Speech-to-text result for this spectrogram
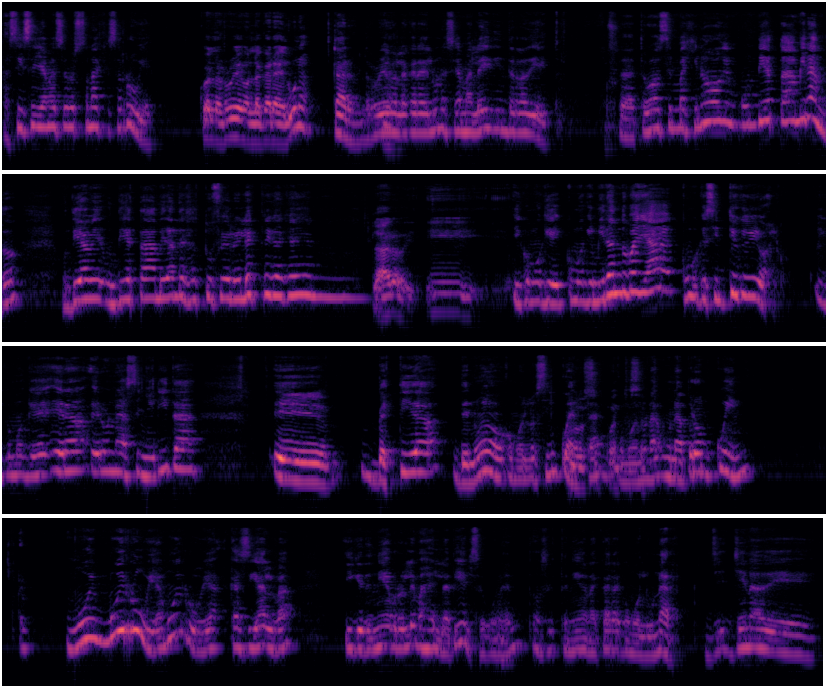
Así se llama ese personaje, esa rubia. ¿Cuál es la rubia con la cara de luna? Claro, la rubia con la cara de luna se llama Lady in the Radiator. O sea, este se imaginó que un día estaba mirando, un día, un día estaba mirando esa estufa eléctrica que hay en, Claro, y, y como que como que mirando para allá como que sintió que vio algo y como que era era una señorita eh, vestida de nuevo como en los 50, Los 50, como en una, una prom queen muy muy rubia muy rubia casi alba y que tenía problemas en la piel según él entonces tenía una cara como lunar lle- llena de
